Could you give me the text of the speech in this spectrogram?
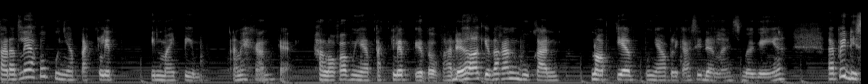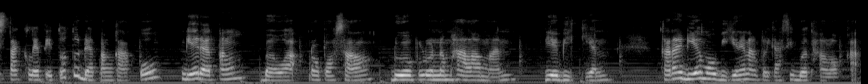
currently aku punya tech lead in my team. Aneh kan? Kayak halo kak punya tech lead gitu. Padahal kita kan bukan not yet punya aplikasi dan lain sebagainya tapi di lead itu tuh datang ke aku dia datang bawa proposal 26 halaman dia bikin karena dia mau bikinin aplikasi buat Haloka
